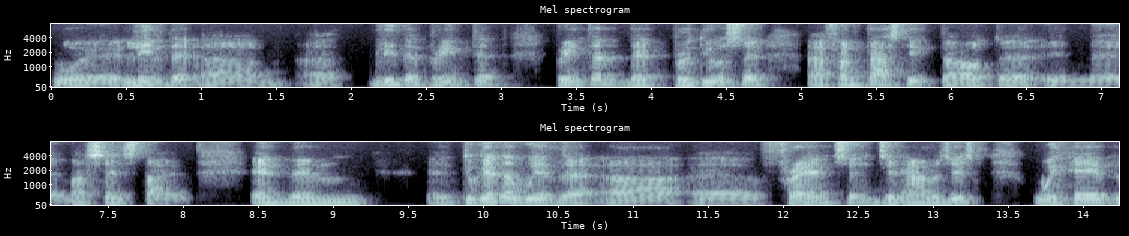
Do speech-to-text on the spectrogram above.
who lived um, a little printed printer that produced a, a fantastic tarot uh, in uh, Marseille style. And um, uh, together with a French genealogist, we have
